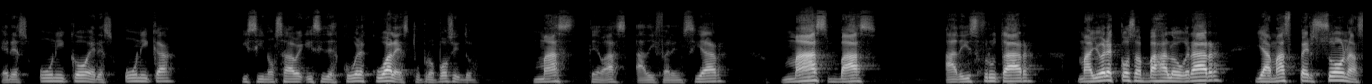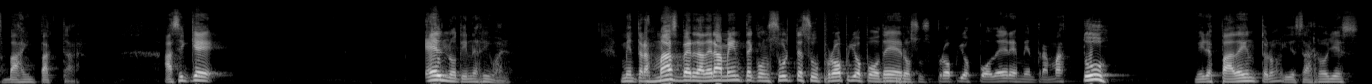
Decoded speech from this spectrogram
Eres único, eres única y si no sabes, y si descubres cuál es tu propósito, más te vas a diferenciar, más vas a disfrutar, mayores cosas vas a lograr y a más personas vas a impactar. Así que él no tiene rival. Mientras más verdaderamente consulte su propio poder o sus propios poderes, mientras más tú mires para adentro y desarrolles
